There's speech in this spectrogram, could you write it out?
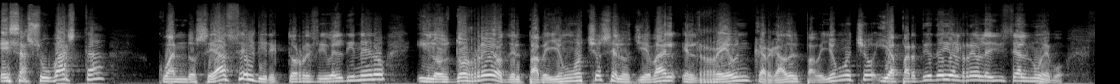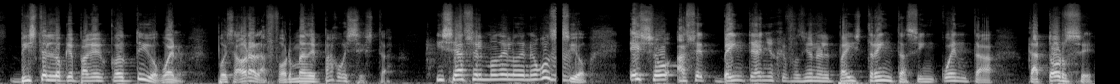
Esa subasta, cuando se hace, el director recibe el dinero y los dos reos del pabellón 8 se los lleva el, reo encargado del pabellón 8 y a partir de ahí el reo le dice al nuevo, ¿viste lo que pagué contigo? Bueno, pues ahora la forma de pago es esta y se hace el modelo de negocio. Eso hace 20 años que funciona en el país, 30, 50, 14,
